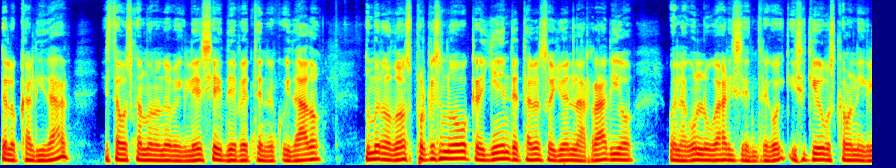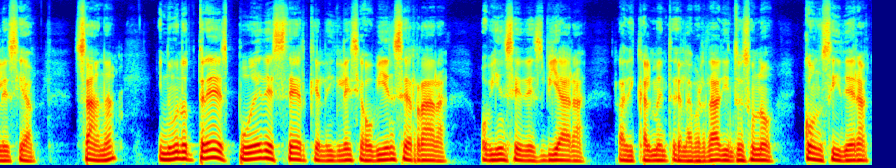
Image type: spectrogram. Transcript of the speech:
de localidad, está buscando una nueva iglesia y debe tener cuidado. Número dos, porque es un nuevo creyente, tal vez yo en la radio o en algún lugar y se entregó y se quiere buscar una iglesia sana. Y número tres, puede ser que la iglesia o bien cerrara o bien se desviara radicalmente de la verdad y entonces uno considera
